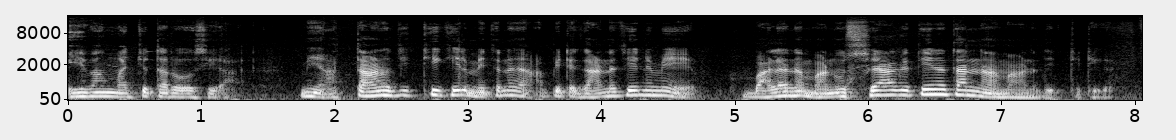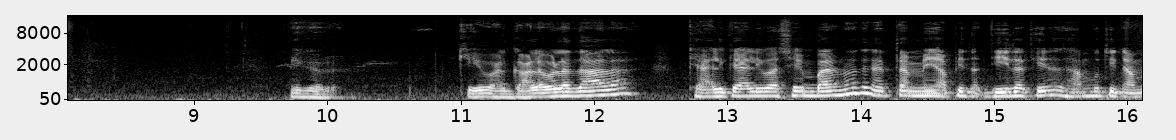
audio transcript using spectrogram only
එවං මච්චතරෝසියා. මේ අත්තානුදිත්‍ය කියලා මෙතන අපිට ගන්න තියෙන මේ බලන මිනිස්යාගේ තියෙන තණ්හාමාන දිට්ඨි ටික. මේක කේවල් ගලවලා දාලා කෑලි කෑලි වශයෙන් බලනවද නැත්නම් මේ අපි දීලා තියෙන සම්මුති නම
